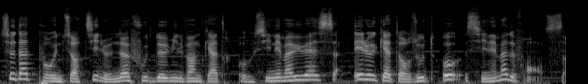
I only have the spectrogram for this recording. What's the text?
se date pour une sortie le 9 août 2024 au cinéma US et le 14 août au cinéma de France.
